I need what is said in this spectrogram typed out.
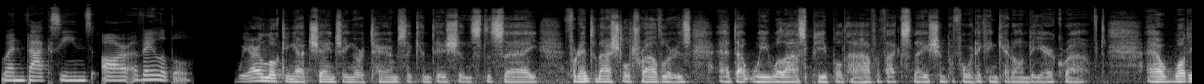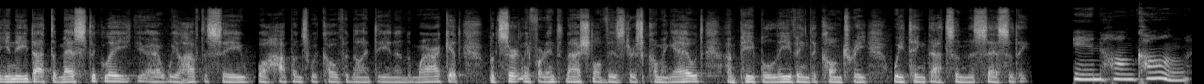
when vaccines are available. We are looking at changing our terms and conditions to say for international travellers uh, that we will ask people to have a vaccination before they can get on the aircraft. Uh, do you need that domestically? Uh, we'll have to see what happens with COVID-19 in the market, but certainly for international visitors coming out and people leaving the country, we think that's a necessity. In Hong Kong,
